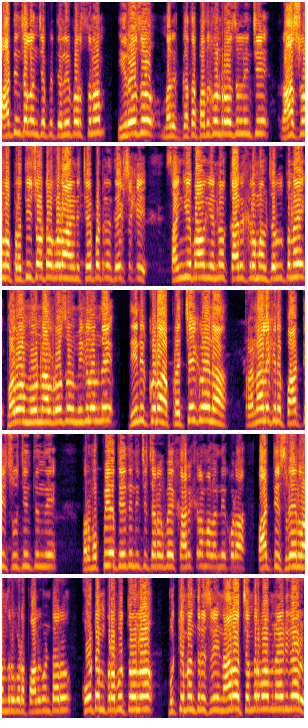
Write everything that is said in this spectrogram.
పాటించాలని చెప్పి తెలియపరుస్తున్నాం. ఈ రోజు మరి గత పదకొండు రోజుల నుంచి రాష్ట్రంలో ప్రతి చోట కూడా ఆయన చేపట్టిన దీక్షకి సంఘీభావం ఎన్నో కార్యక్రమాలు జరుగుతున్నాయి. మరో మూడు నాలుగు రోజులు మిగిలింది. దీనికి కూడా ప్రత్యేకమైన ప్రణాళికని పార్టీ సూచించింది. మరి ముప్పయో తేదీ నుంచి జరగబోయే కార్యక్రమాలన్నీ కూడా పార్టీ శ్రేణులందరూ కూడా పాల్గొంటారు. కూటమి ప్రభుత్వంలో ముఖ్యమంత్రి శ్రీ నారా చంద్రబాబు నాయుడు గారు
